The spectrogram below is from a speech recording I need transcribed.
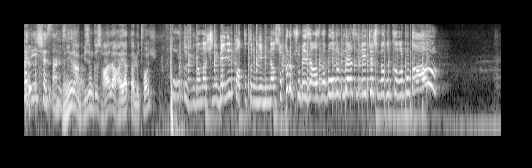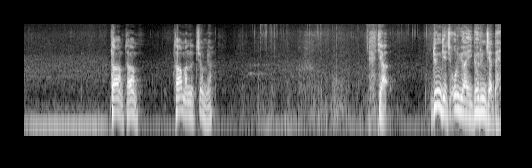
Hadi işe sen. Mira bizim kız hala hayatta lütfoş. Doğru düzgün anlat şunu beynini patlatırım yeminle. Sokarım şu bezi ağzına boğulur gidersin genç yaşımda dul kalır burada. Tamam tamam. Tamam anlatacağım ya. Ya dün gece o rüyayı görünce ben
